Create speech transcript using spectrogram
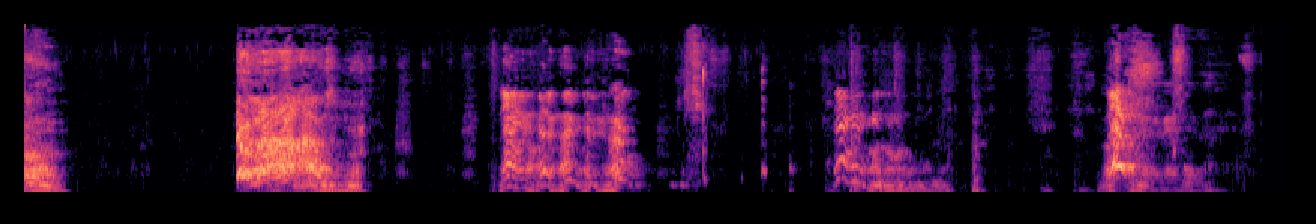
Well,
